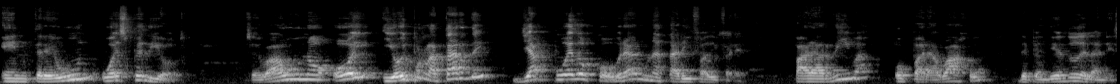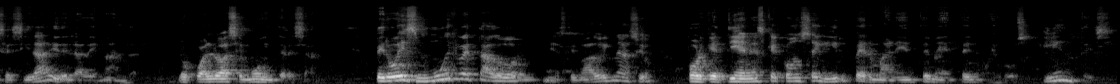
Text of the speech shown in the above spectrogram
entre un huésped y otro. Se va uno hoy y hoy por la tarde ya puedo cobrar una tarifa diferente, para arriba o para abajo, dependiendo de la necesidad y de la demanda, lo cual lo hace muy interesante. Pero es muy retador, mi estimado Ignacio, porque tienes que conseguir permanentemente nuevos clientes.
